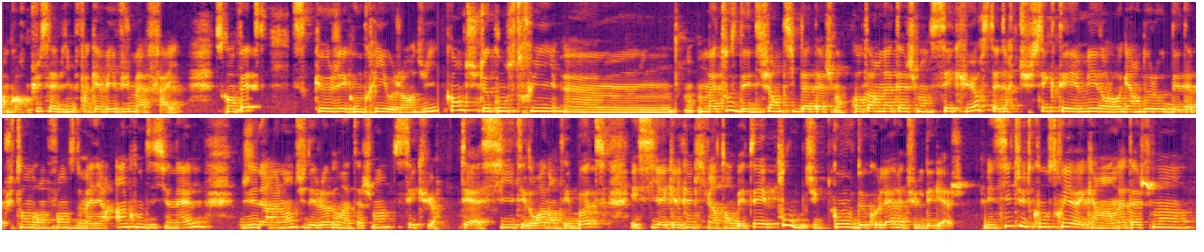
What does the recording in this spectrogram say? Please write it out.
encore plus abîmée, enfin qui avait vu ma faille. Parce qu'en fait, ce que j'ai compris aujourd'hui, quand tu te construis, on a tous des différents types d'attachements. Quand tu as un attachement sécure, c'est-à-dire que tu sais que tu es aimé dans le regard de l'autre dès ta plus tendre enfance de manière inconditionnelle généralement tu développes un attachement sécure. T'es assis, t'es droit dans tes bottes, et s'il y a quelqu'un qui vient t'embêter, poum, tu te gonfles de colère et tu le dégages. Mais si tu te construis avec un attachement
